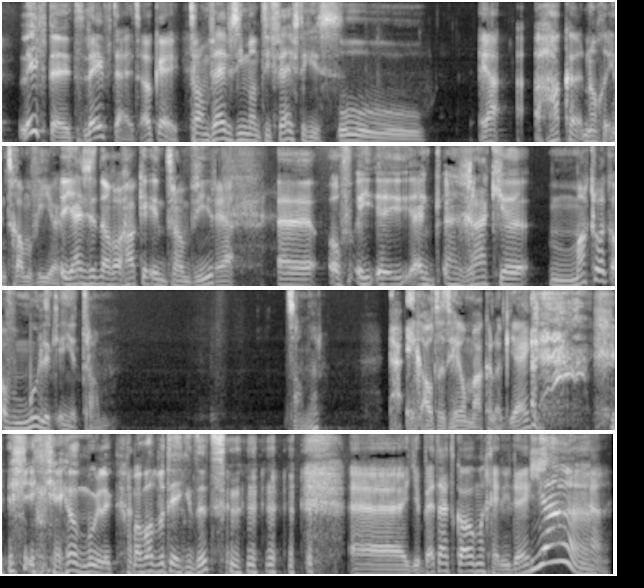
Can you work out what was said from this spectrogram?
leeftijd. Leeftijd, oké. Tram 5 is iemand die 50 is. Oeh. Ja, hakken nog in tram 4. Jij zit nog hakken in tram 4. Ja. Eh, of eh, eh, en, en raak je makkelijk of moeilijk in je tram? Sander? Ja, ik altijd heel makkelijk. Jij? Ik- Heel moeilijk. Maar wat betekent het? Eh, je bed uitkomen, geen idee. ja. Ja.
